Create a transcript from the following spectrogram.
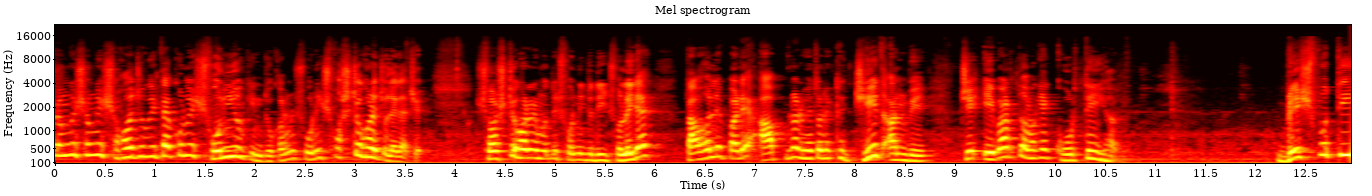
সঙ্গে সঙ্গে সহযোগিতা করবে শনিও কিন্তু, কারণ শনি ষষ্ঠ ঘরে চলে গেছে। ষষ্ঠ ঘরের মধ্যে শনি যদি চলে যায়, তাহলে পারে আপনার ভেতরে একটা জেদ আনবে যে এবার তো আমাকে করতেই হবে। বৃহস্পতি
